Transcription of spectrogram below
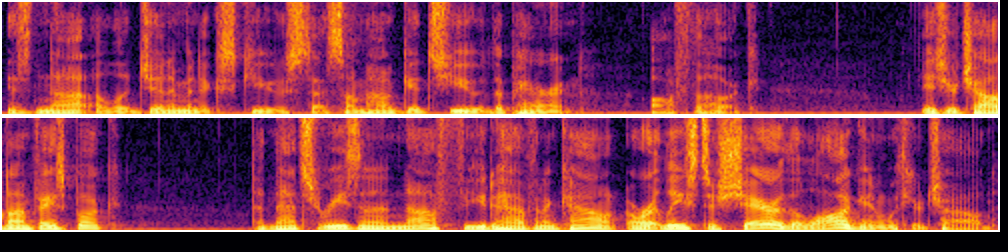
is not a legitimate excuse that somehow gets you, the parent, off the hook. Is your child on Facebook? Then that's reason enough for you to have an account, or at least to share the login with your child.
